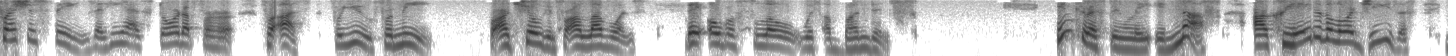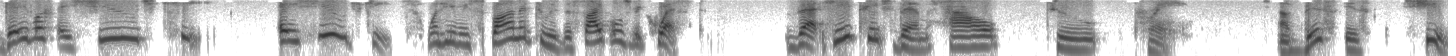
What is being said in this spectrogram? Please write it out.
precious things that he has stored up for her, for us, for you, for me, for our children, for our loved ones, they overflow with abundance. Interestingly enough, our Creator, the Lord Jesus, gave us a huge key, a huge key when he responded to his disciples' request that he teach them how to pray. Now, this is huge.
